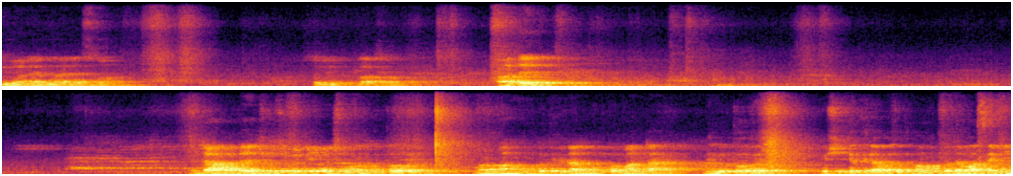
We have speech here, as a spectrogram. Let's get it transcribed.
by minus one sorry plus one আমাদের এটা আমাদের সূচকের নিয়মে সমাধান করতে হবে আমার বাম পক্ষ থেকে ডান পক্ষ মানটা বের করতে হবে তো শিক্ষার্থীরা আমাদের বাম পক্ষ দেওয়া আছে কি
